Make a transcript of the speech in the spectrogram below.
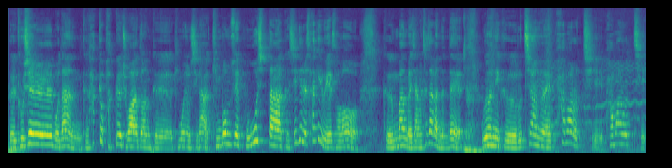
그 교실보단 그 학교 밖을 좋아하던 그 김호중 씨가 김범수의 보고 싶다 그 CD를 사기 위해서 그 음반 매장을 찾아갔는데 네. 우연히 그 루치아노의 파바로치, 파바로치,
